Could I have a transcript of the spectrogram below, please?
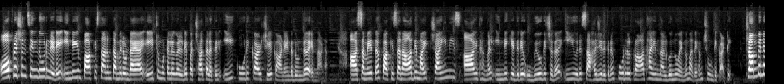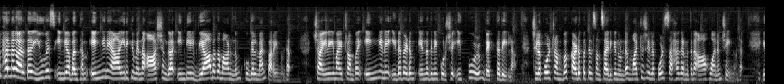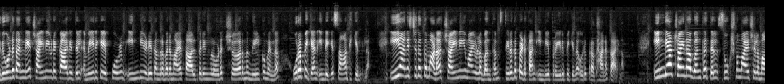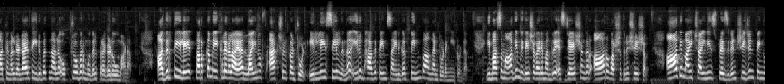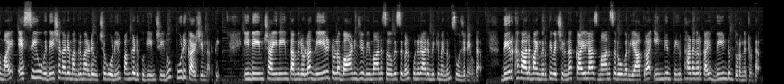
ഓപ്പറേഷൻ സിന്ദൂറിനിടെ ഇന്ത്യയും പാകിസ്ഥാനും തമ്മിലുണ്ടായ ഏറ്റുമുട്ടലുകളുടെ പശ്ചാത്തലത്തിൽ ഈ കൂടിക്കാഴ്ചയെ കാണേണ്ടതുണ്ട് എന്നാണ്. ആ സമയത്ത് പാകിസ്ഥാൻ ആദ്യമായി ചൈനീസ് ആയുധങ്ങൾ ഇന്ത്യക്കെതിരെ ഉപയോഗിച്ചത് ഈ ഒരു സാഹചര്യത്തിന് കൂടുതൽ പ്രാധാന്യം നൽകുന്നു എന്നും അദ്ദേഹം ചൂണ്ടിക്കാട്ടി. ട്രംപിന്റെ ഭരണകാലത്ത് യു എസ് ഇന്ത്യ ബന്ധം എങ്ങനെയായിരിക്കുമെന്ന ആശങ്ക ഇന്ത്യയിൽ വ്യാപകമാണെന്നും കുഗൽമാൻ പറയുന്നുണ്ട്. ചൈനയുമായി ട്രംപ് എങ്ങനെ ഇടപെടും എന്നതിനെക്കുറിച്ച് ഇപ്പോഴും വ്യക്തതയില്ല. ചിലപ്പോൾ ട്രംപ് കടുപ്പത്തിൽ സംസാരിക്കുന്നുണ്ട് മറ്റു ചിലപ്പോൾ സഹകരണത്തിന് ആഹ്വാനം ചെയ്യുന്നുണ്ട്. ഇതുകൊണ്ട് തന്നെ ചൈനയുടെ കാര്യത്തിൽ അമേരിക്ക എപ്പോഴും ഇന്ത്യയുടെ തന്ത്രപരമായ താൽപ്പര്യങ്ങളോട് ചേർന്ന് നിൽക്കുമെന്ന് ഉറപ്പിക്കാൻ ഇന്ത്യയ്ക്ക് സാധിക്കുന്നില്ല. ഈ അനിശ്ചിതത്വമാണ് ചൈനയുമായുള്ള ബന്ധം സ്ഥിരതപ്പെടുത്താൻ ഇന്ത്യയെ പ്രേരിപ്പിക്കുന്ന ഒരു പ്രധാന കാരണം. ഇന്ത്യ ചൈന ബന്ധത്തിൽ സൂക്ഷ്മമായ ചില മാറ്റങ്ങൾ രണ്ടായിരത്തി ഇരുപത്തിനാല് ഒക്ടോബർ മുതൽ പ്രകടവുമാണ്. അതിർത്തിയിലെ തർക്കമേഖലകളായ line of actual control L I സിയിൽ നിന്ന് ഇരുഭാഗത്തെയും സൈനികർ പിൻവാങ്ങാൻ തുടങ്ങിയിട്ടുണ്ട്. ഈ മാസം ആദ്യം വിദേശകാര്യമന്ത്രി എസ് ജയശങ്കർ ആറു വർഷത്തിനു ശേഷം ആദ്യമായി ചൈനീസ് പ്രസിഡന്റ് ഷി ജിൻപിങ്ങുമായി എസ് സി യു വിദേശകാര്യമന്ത്രിമാരുടെ ഉച്ചകോടിയിൽ പങ്കെടുക്കുകയും ചെയ്തു കൂടിക്കാഴ്ചയും നടത്തി. ഇന്ത്യയും ചൈനയും തമ്മിലുള്ള നേരിട്ടുള്ള വാണിജ്യ വിമാന സർവീസുകൾ പുനരാരംഭിക്കുമെന്നും സൂചനയുണ്ട്. ദീർഘകാലമായി നിർത്തിവച്ചിരുന്ന കൈലാസ് മാനസരോവർ യാത്ര ഇന്ത്യൻ തീർത്ഥാടകർക്കായി വീണ്ടും തുറന്നിട്ടുണ്ട്.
